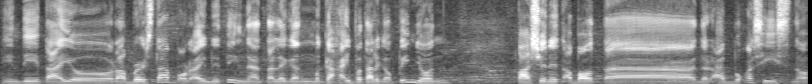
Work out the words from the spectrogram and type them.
hindi tayo rubber stamp or anything na talagang magkakaiba talaga opinion passionate about uh, their advocacies no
